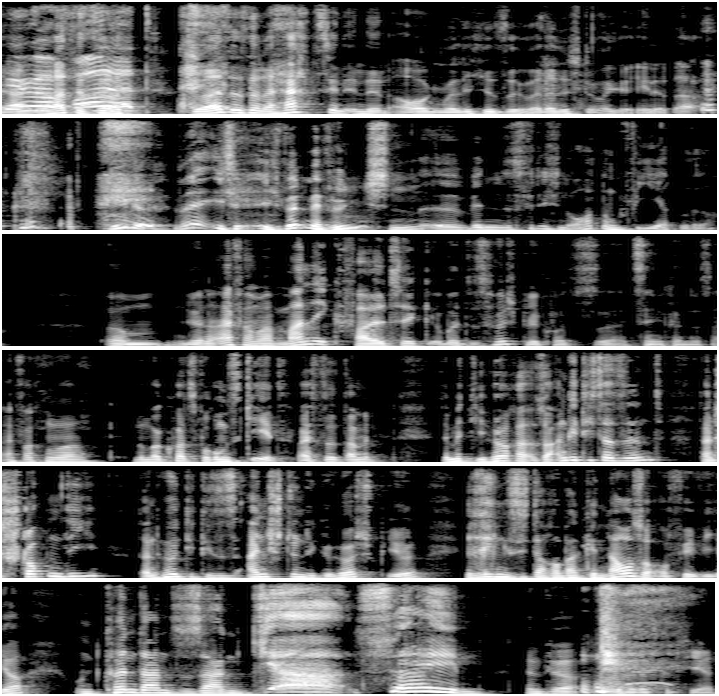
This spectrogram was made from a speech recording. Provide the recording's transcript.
ja, du, hast jetzt so, du hast jetzt so ein Herzchen in den Augen, weil ich hier so über deine Stimme geredet habe. ich ich würde mir wünschen, äh, wenn es für dich in Ordnung wäre, ähm, wir dann einfach mal mannigfaltig über das Hörspiel kurz äh, erzählen könntest. Einfach nur, nur mal kurz, worum es geht. Weißt du, damit, damit die Hörer so angeteasert sind, dann stoppen die, dann hören die dieses einstündige Hörspiel, regen sich darüber genauso auf wie wir und können dann so sagen, ja, same, wenn wir darüber diskutieren.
